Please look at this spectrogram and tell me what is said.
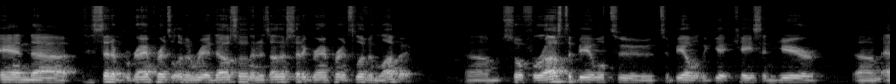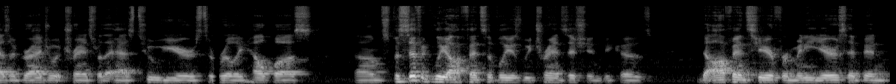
And uh, his set of grandparents that live in Ruidoso, and then his other set of grandparents live in Lubbock. Um, so for us to be able to to be able to get Kason here um, as a graduate transfer that has two years to really help us um, specifically offensively as we transition because the offense here for many years had been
